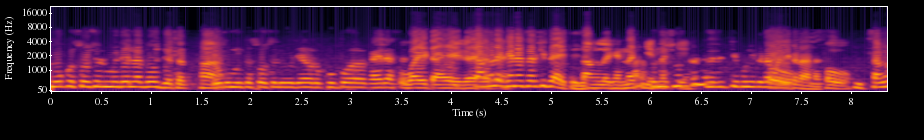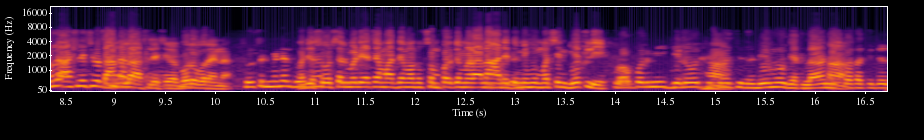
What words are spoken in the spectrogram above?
लोक सोशल मीडियाला दोष देतात हा. लोक म्हणतात सोशल मीडियावर खूप अं, काय रे वाईट आहे गैर चांगलं आहे. घेण्यासारखी बी आहे त्याच्यात. चांगलं घ्या नक्की तुम्ही नक्की शूट करण्यासाठी तिकडून इकडे हो, माझ्याकडे आला हो. चांगलं असल्याशिवाय चांगलं असल्याशिवाय बरोबर आहे ना सोशल म्हणजे सोशल मीडियाच्या माध्यमातून संपर्क मिळाला आणि तुम्ही ही मशीन घेतली प्रॉपर मी गेलो हा. तिथे डेमो घेतला मी हा. स्वतः तिथे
